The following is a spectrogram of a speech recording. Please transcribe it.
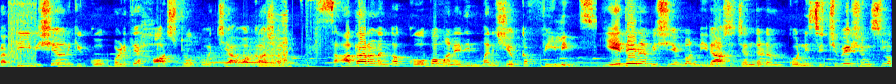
ప్రతి విషయానికి కోప్పడితే హార్ట్ స్ట్రోక్ వచ్చే అవకాశాలు ఉన్నాయి. సాధారణంగా కోపం అనేది మనిషి యొక్క ఫీలింగ్స్. ఏదైనా విషయంలో నిరాశ చెందడం కొన్ని సిచ్యువేషన్స్లో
